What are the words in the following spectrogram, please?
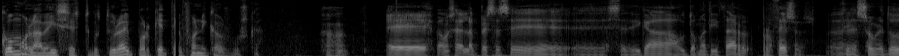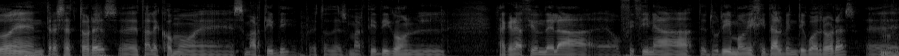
cómo la habéis estructurado y por qué Telefónica os busca? Ajá. Eh, vamos a ver, la empresa se, eh, se dedica a automatizar procesos, eh, sobre todo en tres sectores, eh, tales como eh, Smart City, proyectos de Smart City con el- la creación de la eh, oficina de turismo digital 24 horas, eh,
